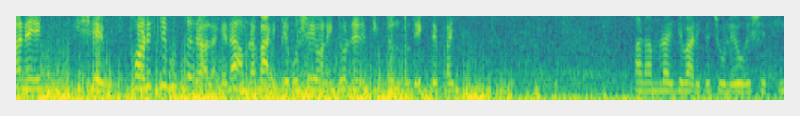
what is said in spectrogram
মানে ইসে ফরেস্টে ঘুরতে যাওয়া লাগে না, আমরা বাড়িতে বসেই অনেক ধরনের জীবজন্তু দেখতে পাই। আর আমরা এই যে বাড়িতে চলেও এসেছি।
